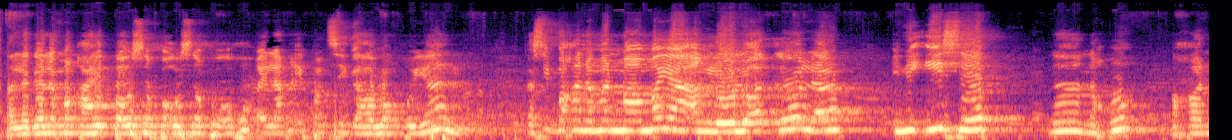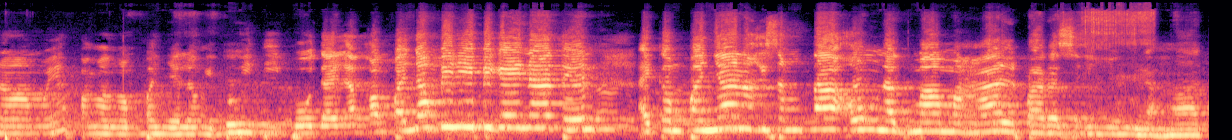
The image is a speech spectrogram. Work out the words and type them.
Talaga naman kahit paus na paus na po ako, kailangan ipagsigawan ko yan. Kasi baka naman mamaya ang lolo at lola iniisip na, nako, baka na mamaya pangangampanya lang ito, hindi po. Dahil ang kampanyang binibigay natin ay kampanya ng isang taong nagmamahal para sa inyong lahat.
